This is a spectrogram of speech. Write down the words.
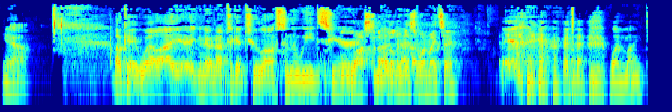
Yeah. Okay. Well, I uh, you know not to get too lost in the weeds here. Lost in the but, wilderness, uh, one might say. One might.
